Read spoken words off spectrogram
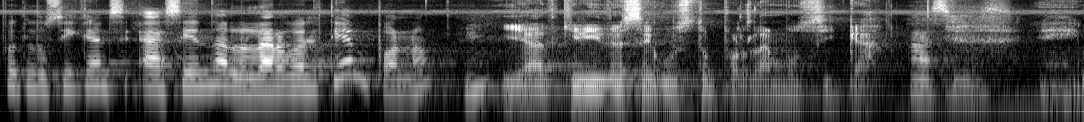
pues lo siguen haciendo a lo largo del tiempo, ¿no? Y ha adquirido ese gusto por la música. Así es. Eh,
